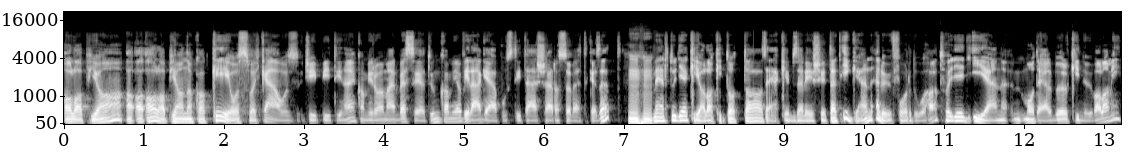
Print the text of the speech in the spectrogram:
alapja, a, alapja annak a Chaos vagy Chaos GPT-nek, amiről már beszéltünk, ami a világ elpusztítására szövetkezett, uh-huh. mert ugye kialakította az elképzelését. Tehát igen, előfordulhat, hogy egy ilyen modellből kinő valami,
